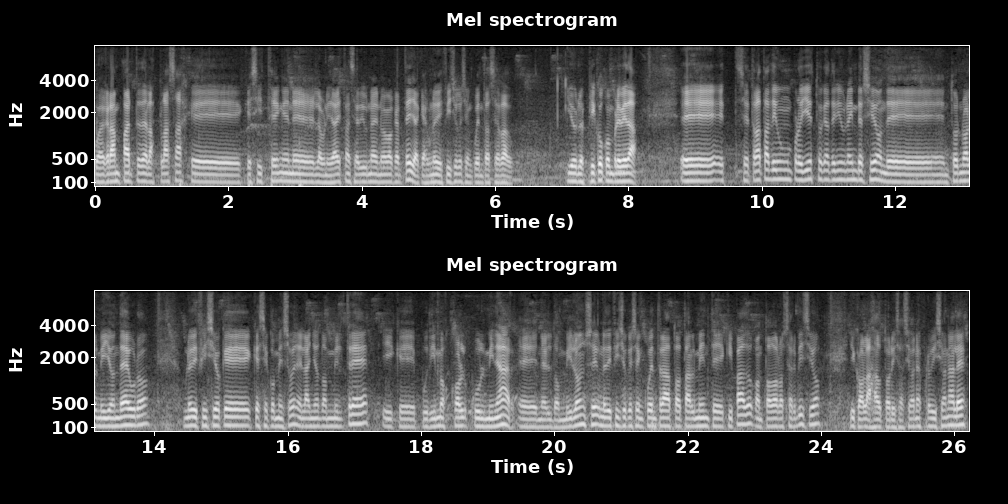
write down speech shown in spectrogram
pues gran parte de las plazas que, existen en la unidad de estancia de una de Nueva Cartella, que es un edificio que se encuentra cerrado. Y os lo explico con brevedad. Eh, se trata de un proyecto que ha tenido una inversión de en torno al millón de euros un edificio que, se comenzó en el año 2003 y que pudimos culminar en el 2011, un edificio que se encuentra totalmente equipado con todos los servicios y con las autorizaciones provisionales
